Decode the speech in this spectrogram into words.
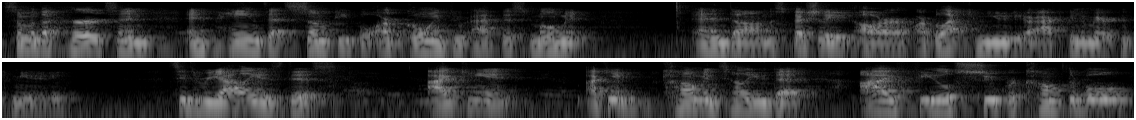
some of the hurts and, and pains that some people are going through at this moment, and um, especially our, our black community, our African American community. See, the reality is this I can't, I can't come and tell you that I feel super comfortable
